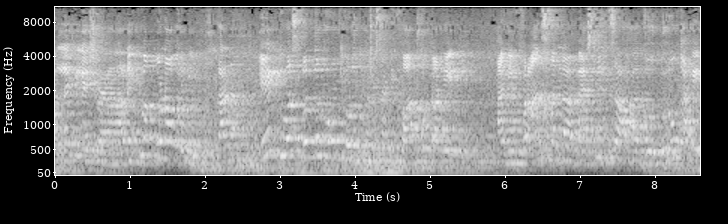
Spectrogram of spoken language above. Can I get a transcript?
हल्ला केल्याशिवाय राहणार नाही किंवा कोणावरही. कारण एक दिवस बंद करून ठेवणं तुमच्यासाठी फार मोठं आहे. आणि फ्रान्समध्ये मधला बॅस्टिलचा हा जो तुरुंग आहे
